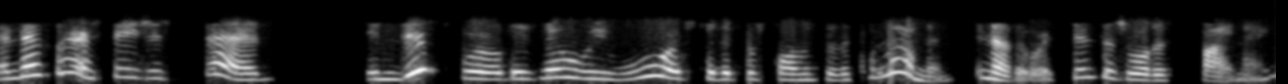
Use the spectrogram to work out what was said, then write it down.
And that's why our sages said in this world, there's no reward for the performance of the commandments. In other words, since this world is finite,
